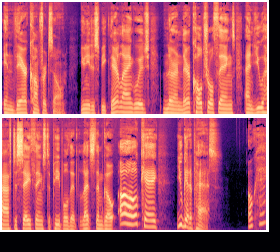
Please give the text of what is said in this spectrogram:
in their comfort zone you need to speak their language learn their cultural things and you have to say things to people that lets them go oh okay you get a pass. Okay,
